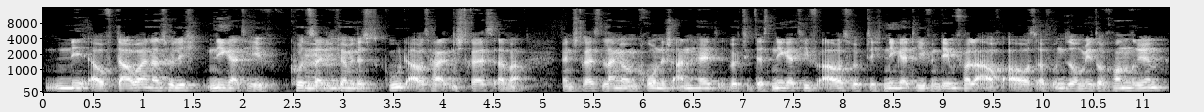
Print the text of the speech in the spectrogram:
ne auf Dauer natürlich negativ. Kurzzeitig mhm. können wir das gut aushalten, Stress, aber wenn Stress lange und chronisch anhält, wirkt sich das negativ aus, wirkt sich negativ in dem Fall auch aus auf unsere Mitochondrien.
